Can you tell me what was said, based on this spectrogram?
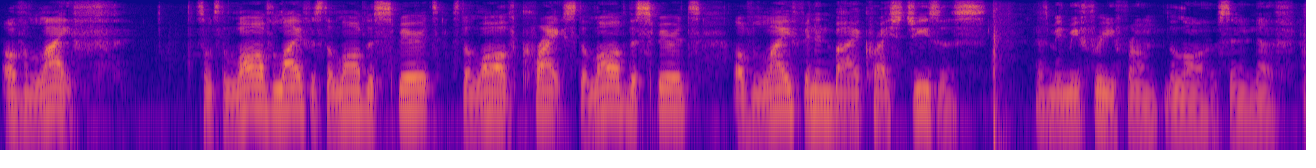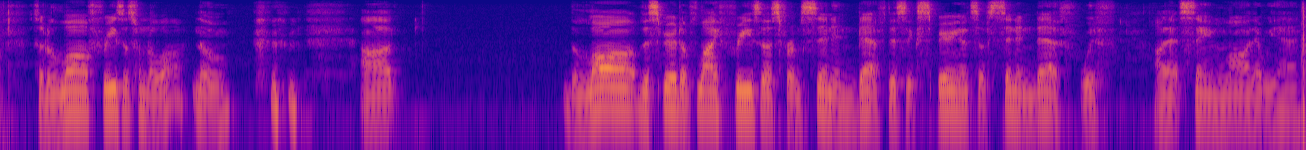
of life. So it's the law of life, it's the law of the Spirit, it's the law of Christ, the law of the Spirit of life in and by Christ Jesus has made me free from the law of sin and death. So the law frees us from the law? No. uh, the law of the Spirit of life frees us from sin and death. This experience of sin and death with uh, that same law that we had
